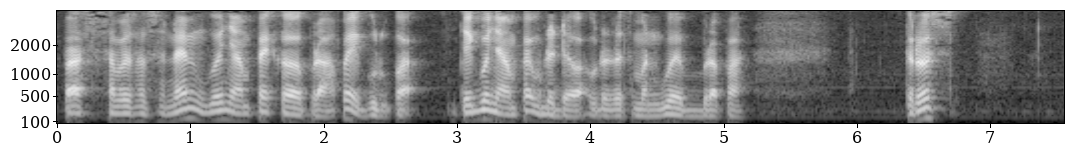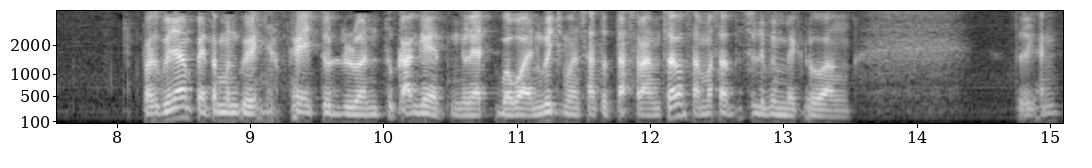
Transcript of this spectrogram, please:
pas sampai stasiun Senen gue nyampe ke berapa ya? Gue lupa jadi gue nyampe udah ada udah ada teman gue beberapa terus pas gue nyampe temen gue nyampe itu duluan tuh kaget ngeliat bawaan gue cuma satu tas ransel sama satu sleeping bag doang. Tuh kan?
